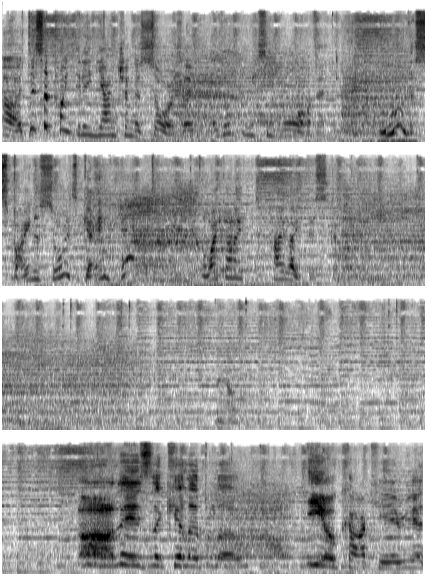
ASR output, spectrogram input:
Oh, disappointed in Yangchuanosaurus. I, I hope we see more of it. Ooh, the Spinosaurus getting hit. why can't I highlight this guy? There's the killer blow. Eocarcharia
